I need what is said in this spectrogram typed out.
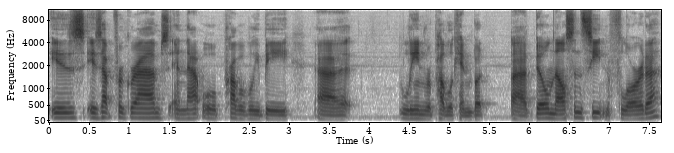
is is up for grabs, and that will probably be uh, lean Republican. But uh, Bill Nelson's seat in Florida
